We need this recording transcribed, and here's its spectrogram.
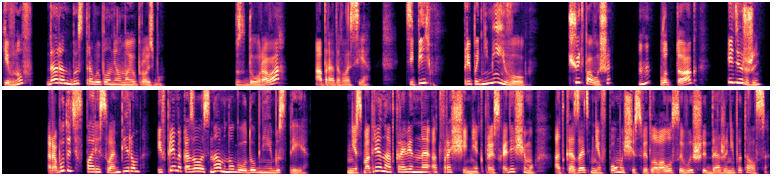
Кивнув, Даррен быстро выполнил мою просьбу. «Здорово», — обрадовалась я. «Теперь приподними его чуть повыше. Угу, вот так. И держи». Работать в паре с вампиром и впрямь оказалось намного удобнее и быстрее. Несмотря на откровенное отвращение к происходящему, отказать мне в помощи светловолосый высший даже не пытался.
